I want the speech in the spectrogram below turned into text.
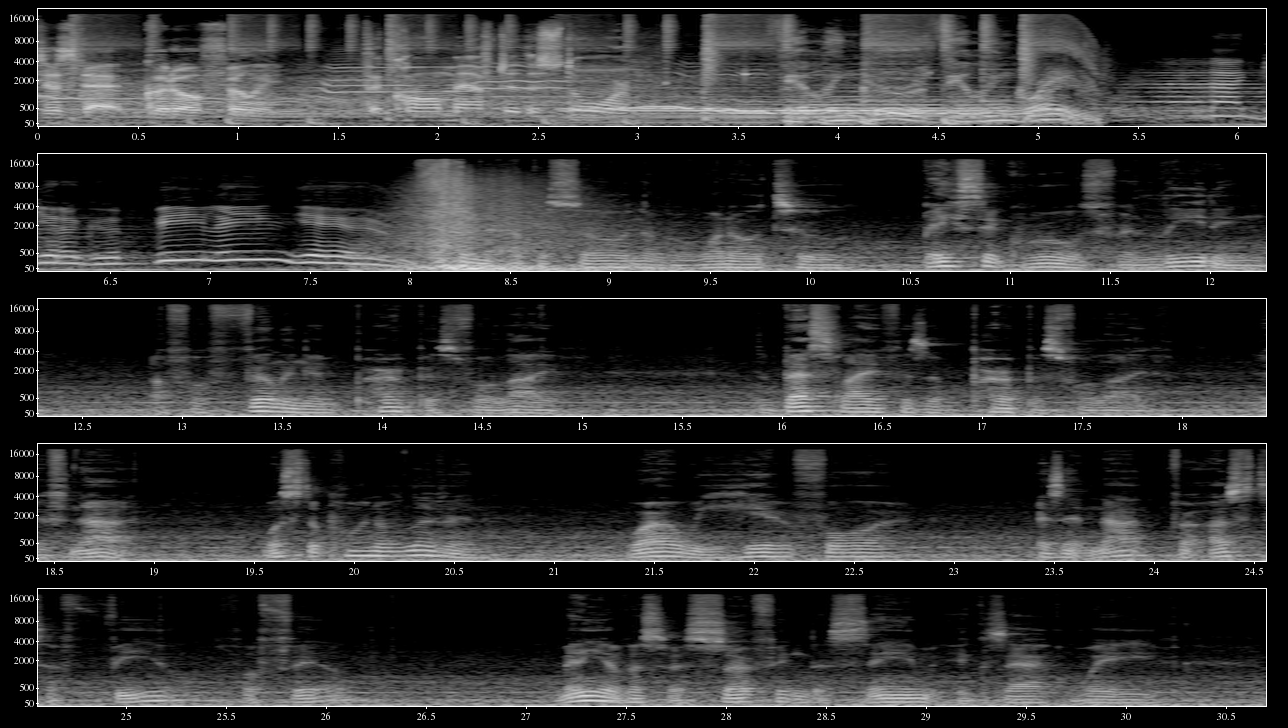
It's just that good old feeling. The calm after the storm. Feeling good, feeling great. I get a good feeling, yeah. Welcome to episode number 102 Basic Rules for Leading a Fulfilling and Purposeful Life. The best life is a purposeful life. If not, what's the point of living? What are we here for? Is it not for us to feel fulfilled? Many of us are surfing the same exact wave.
